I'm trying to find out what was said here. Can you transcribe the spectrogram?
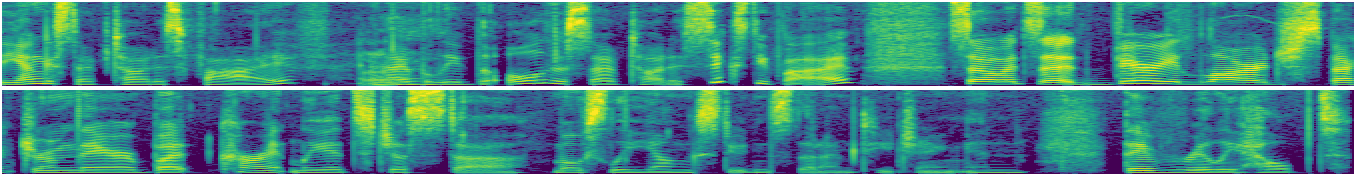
the youngest I've taught is five, and I believe the oldest I've taught is sixty-five. So it's a very large spectrum there. But currently, it's just uh, mostly young students that I'm teaching, and they've really helped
